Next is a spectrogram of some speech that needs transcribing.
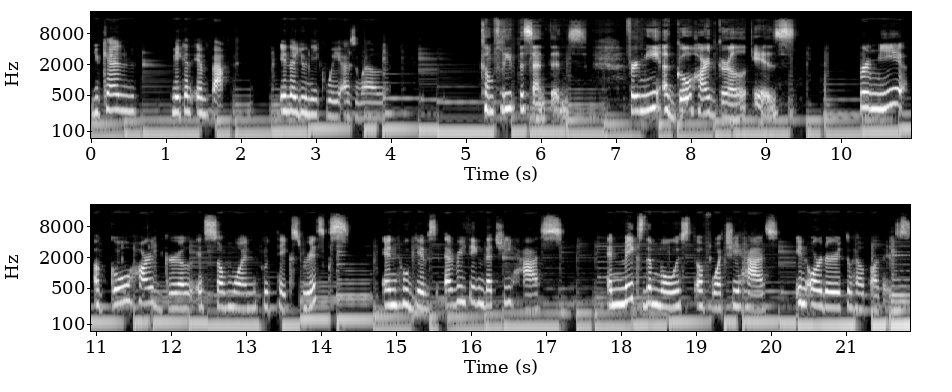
you can make an impact in a unique way as well. Complete the sentence. For me a go hard girl is. For me, a go hard girl is someone who takes risks and who gives everything that she has and makes the most of what she has in order to help others.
